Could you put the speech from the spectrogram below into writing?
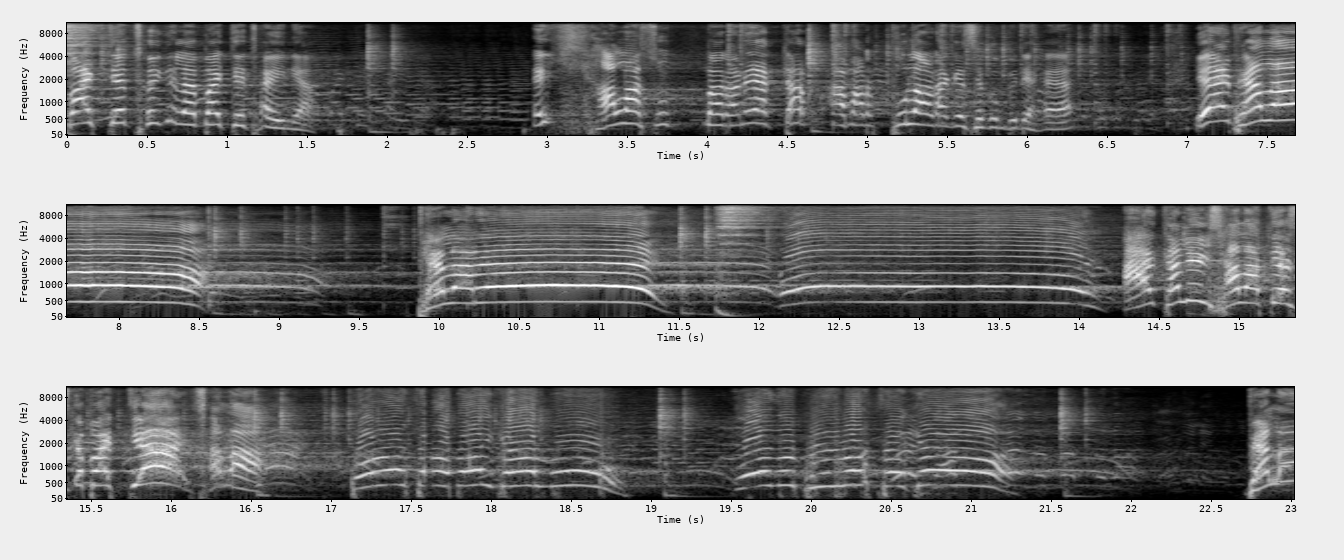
বাইতে থই গেলে বাইতে থাই না। এই শালা সুত একটা আমার পোলাটা গেছে কম্পিউটার হ্যাঁ। এই ভেলা ভেলা রে! আর খালি শালা বাইতে আয়, শালা! তোরা সবাই গালমু। এই তো ভিড় থেকে ভেলা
